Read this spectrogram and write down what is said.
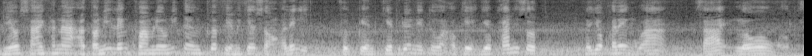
เลี้ยวซ้ายข้างหน้าอ่าตอนนี้เร่งความเร็วนิดนึงเพื่อเปลี่ยนเป็นเกียร์สองเอาเร่งอีกฝึกเปลี่ยนเกียร์ไปด้วยในตัวโอเคเหยียบคันที่สุดแล้วยกคันเร่งว่าซ้ายลงโอเค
